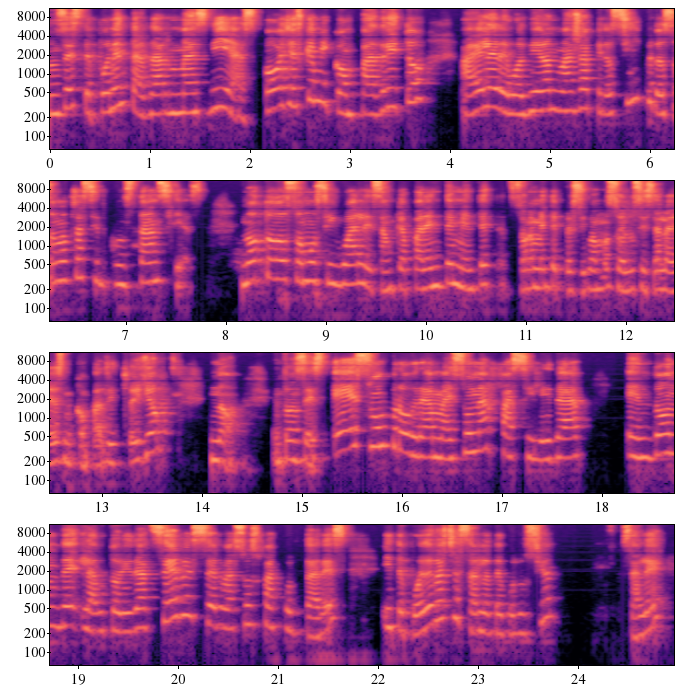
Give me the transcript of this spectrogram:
entonces te pueden tardar más días. Oye, es que mi compadrito, a él le devolvieron más rápido. Sí, pero son otras circunstancias. No todos somos iguales, aunque aparentemente solamente percibamos sueldos y salarios mi compadrito y yo. No. Entonces, es un programa, es una facilidad en donde la autoridad se reserva sus facultades y te puede rechazar la devolución. ¿Sale?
